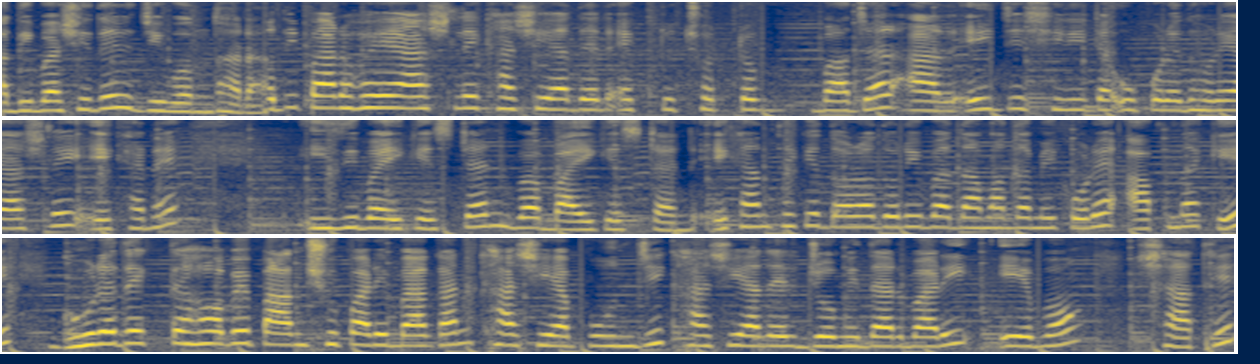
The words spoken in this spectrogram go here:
আদিবাসীদের জীবনধারা। নদী পার হয়ে আসলে খাসিয়াদের একটু ছোট্ট বাজার আর এই যে সিঁড়িটা উপরে ধরে আসলে এখানে ইজি বাইক স্ট্যান্ড বা বাইক স্ট্যান্ড এখান থেকে দরাদরি বা দামাদামি করে আপনাকে ঘুরে দেখতে হবে পান সুপারি বাগান, খাসিয়া পুঞ্জি, খাসিয়াদের জমিদার বাড়ি এবং সাথে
